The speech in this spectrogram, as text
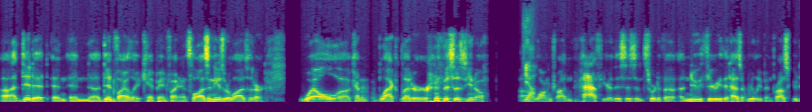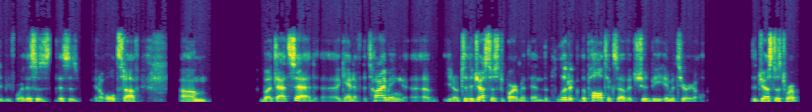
uh, did it and and uh, did violate campaign finance laws. And these are laws that are well uh, kind of black letter. this is you know a Yeah. long trodden path here. This isn't sort of a, a new theory that hasn't really been prosecuted before. This is this is you know old stuff. Um, but that said, again, if the timing of you know to the Justice Department, then the politic the politics of it should be immaterial. The Justice Department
